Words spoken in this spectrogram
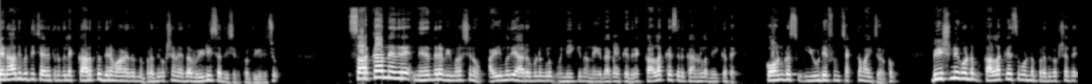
ജനാധിപത്യ ചരിത്രത്തിലെ കറുത്ത ദിനമാണിതെന്നും പ്രതിപക്ഷ നേതാവ് വി ഡി സതീശൻ പ്രതികരിച്ചു. സർക്കാരിനെതിരെ നിരന്തര വിമർശനവും അഴിമതി ആരോപണങ്ങളും ഉന്നയിക്കുന്ന നേതാക്കൾക്കെതിരെ കള്ളക്കേസെടുക്കാനുള്ള നീക്കത്തെ കോൺഗ്രസും യു ഡി എഫും ശക്തമായി ചെറുക്കും ഭീഷണി കൊണ്ടും കള്ളക്കേസ് കൊണ്ടും പ്രതിപക്ഷത്തെ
